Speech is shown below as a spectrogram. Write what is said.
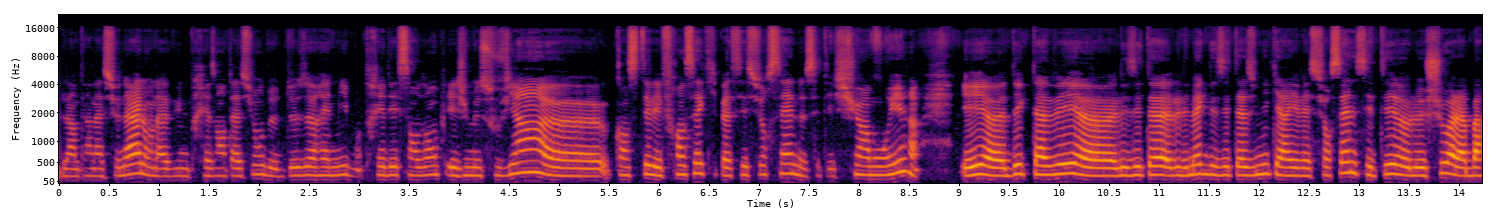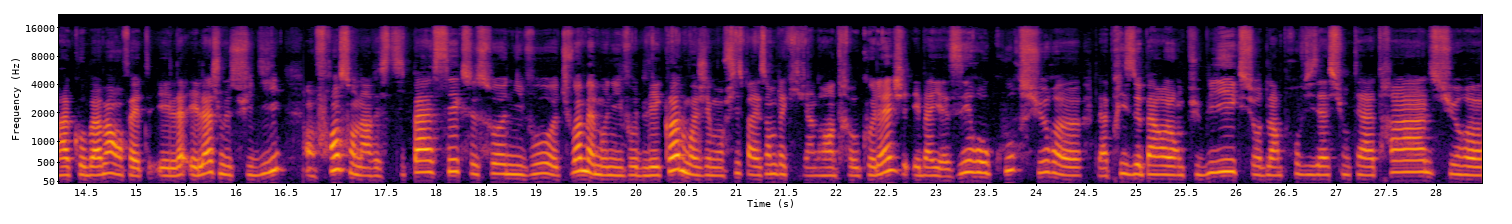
de l'international. On avait une présentation de deux heures et demie, bon, très descendante. Et je me souviens, quand c'était les Français qui passaient sur scène, c'était chiant à mourir. Et dès que tu avais les, les mecs des États-Unis qui arrivaient sur scène, c'était le show à la Barack Obama, en fait. Et là, et là je me suis dit, en France, on n'investit pas assez, que ce soit au niveau, tu vois, même au niveau de l'école. Moi, j'ai mon fils, par exemple, qui vient de rentrer au collège. Et ben, il y a zéro cours sur la prise de parole en public, sur de l'improvisation théâtrale, sur... Euh,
